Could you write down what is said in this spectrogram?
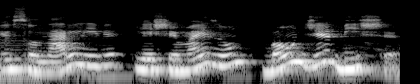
eu sou Nara Lívia e este é mais um Bom Dia Bicha.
